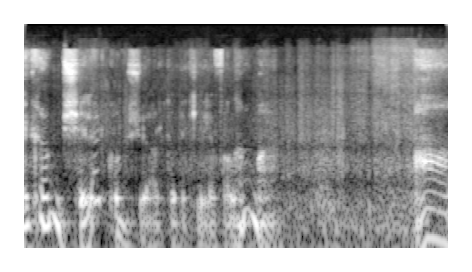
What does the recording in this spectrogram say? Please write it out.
Ekrem bir şeyler konuşuyor arkadakiyle falan ama. Aa,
